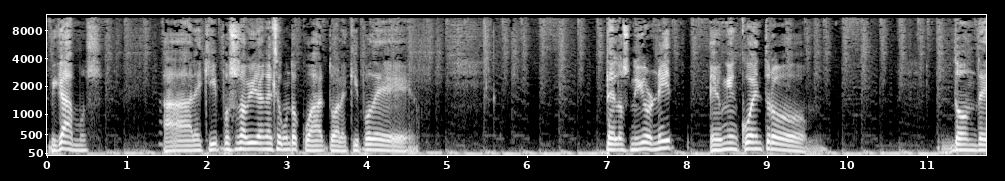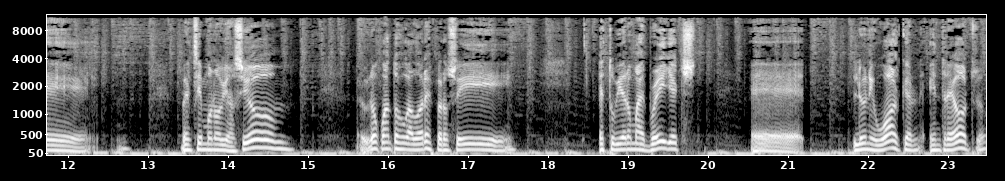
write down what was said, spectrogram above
digamos, al equipo, eso sabía en el segundo cuarto, al equipo de de los New York Knicks en un encuentro donde vencimos noviación, unos cuantos jugadores, pero sí estuvieron Mike Bridges, eh, Looney Walker, entre otros.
